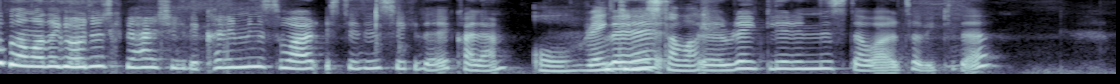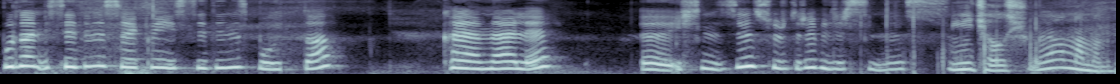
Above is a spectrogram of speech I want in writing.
uygulamada gördüğünüz gibi her şekilde kaleminiz var. İstediğiniz şekilde kalem. O Ve renkimiz de var. e, renkleriniz de var tabii ki de. Buradan istediğiniz renk ve istediğiniz boyutta kalemlerle e, işinizi sürdürebilirsiniz. Niye çalışmıyor anlamadım.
